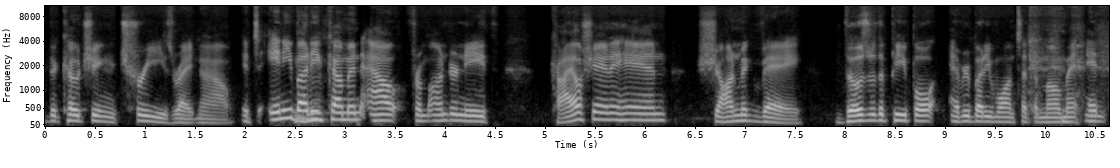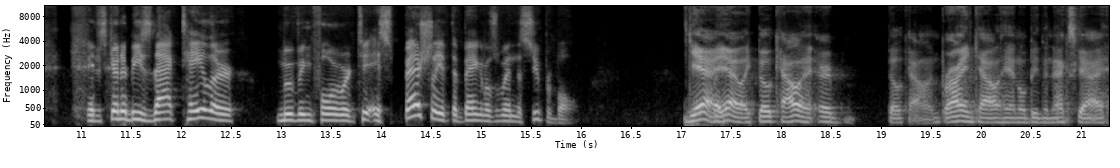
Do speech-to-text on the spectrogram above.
the coaching trees right now. It's anybody mm-hmm. coming out from underneath Kyle Shanahan, Sean McVay. Those are the people everybody wants at the moment. And it's going to be Zac Taylor moving forward too, especially if the Bengals win the Super Bowl. Yeah, Like- yeah, like Bill Callahan or Bill Callahan, Brian Callahan will be the next guy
